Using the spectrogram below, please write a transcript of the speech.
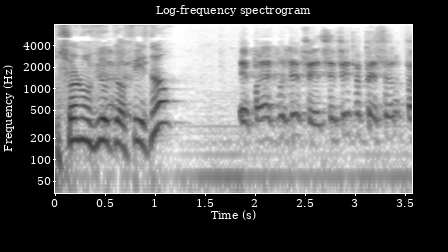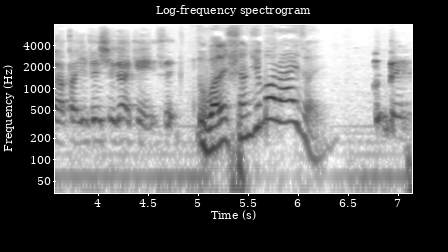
O senhor não viu o que eu fiz, não? É, parece que você fez. Você fez para investigar quem? Você- O Alexandre de Moraes, velho. Tudo bem.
